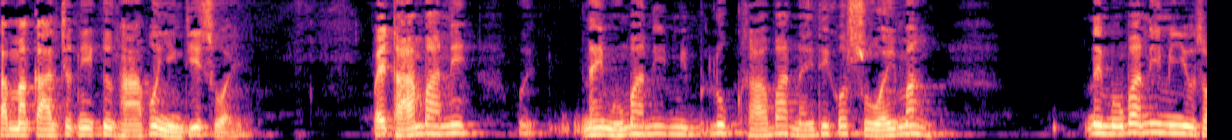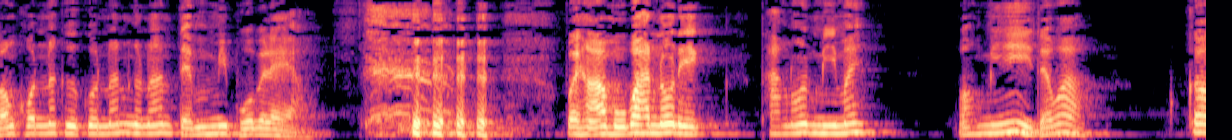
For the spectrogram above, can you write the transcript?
กรรมการชุดนี้คือหาผู้หญิงที่สวย ไปถามบ้านนี้ในหมู่บ้านนี้มีลูกสาวบ้านไหนที่เขาสวยมั่ง ในหมู่บ้านนี้มีอยู่สองคนนะคือคนนั้นคนนั้น แต่มีผัวไปแล้ว ไปหาหมู่บ้านโน้นอีก ทางโน้นมีไหมบอกมี แต่ว่าก็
